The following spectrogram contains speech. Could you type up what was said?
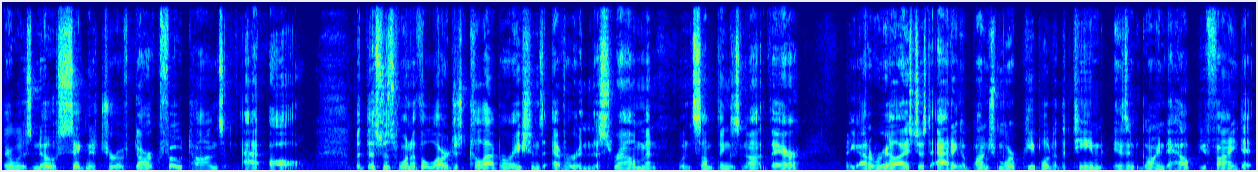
there was no signature of dark photons at all. But this was one of the largest collaborations ever in this realm, and when something's not there, you gotta realize just adding a bunch more people to the team isn't going to help you find it.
